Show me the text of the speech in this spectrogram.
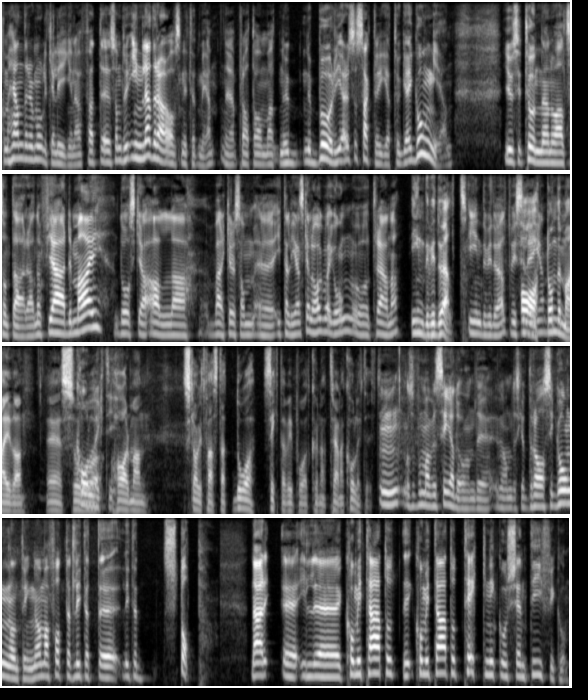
Som händer i de olika ligorna. För att eh, som du inledde det här avsnittet med, jag pratade om att nu, nu börjar det så sakta tugga igång igen. Ljus i tunneln och allt sånt där. Den 4 maj, då ska alla, verkar det som, eh, italienska lag vara igång och träna. Individuellt. Individuellt visserligen. 18 maj va, eh, så Kollektiv. har man slagit fast att då siktar vi på att kunna träna kollektivt. Mm, och så får man väl se då om det, om det ska dras igång någonting. Nu har man fått ett litet, eh, litet stopp när eh, il eh, comitato, eh, comitato tecnico scientifico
